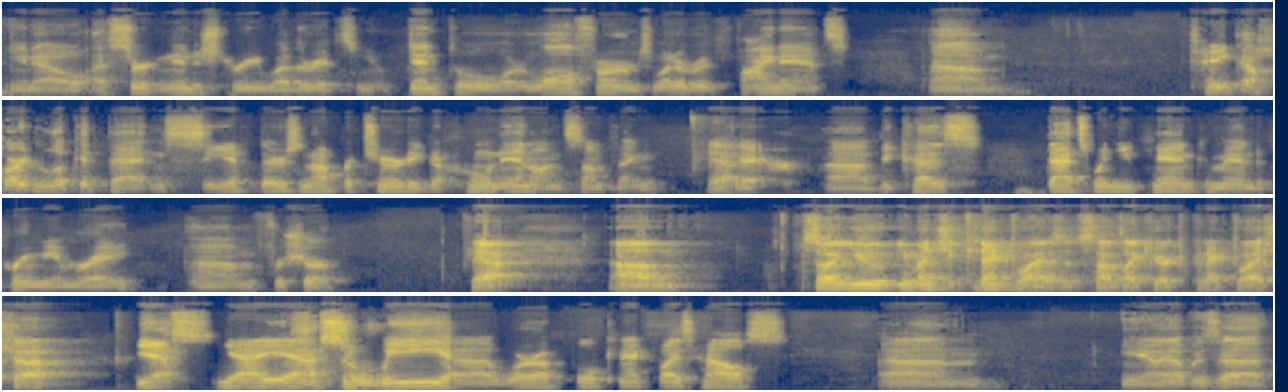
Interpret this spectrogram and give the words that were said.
you know a certain industry, whether it's you know dental or law firms, whatever, finance. Um, take a hard look at that and see if there's an opportunity to hone in on something Yeah. there, uh, because that's when you can command a premium rate um, for sure. Yeah. Um, so you, you mentioned ConnectWise. It sounds like you're a ConnectWise shop. Yes, yeah, yeah. So we uh, we're a full ConnectWise house. Um, you know, that was a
